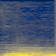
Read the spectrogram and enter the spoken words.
follow，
